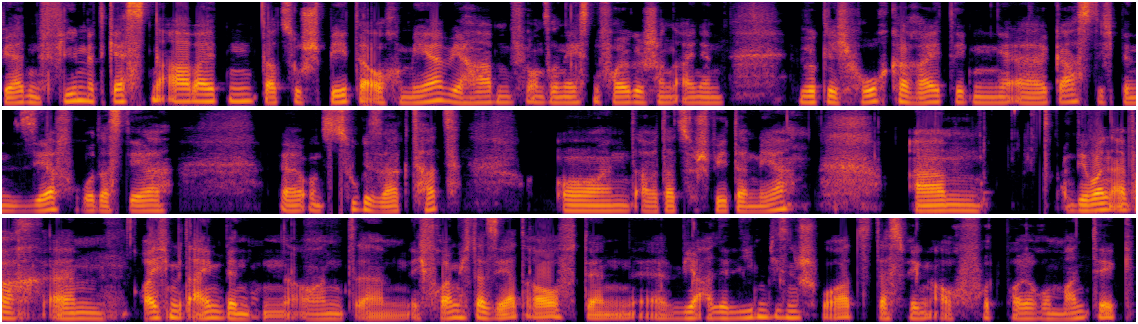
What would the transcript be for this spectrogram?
werden viel mit Gästen arbeiten, dazu später auch mehr. Wir haben für unsere nächsten Folge schon einen wirklich hochkarätigen äh, Gast. Ich bin sehr froh, dass der äh, uns zugesagt hat. Und aber dazu später mehr. Ähm, wir wollen einfach ähm, euch mit einbinden und ähm, ich freue mich da sehr drauf, denn äh, wir alle lieben diesen Sport, deswegen auch Football Romantik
